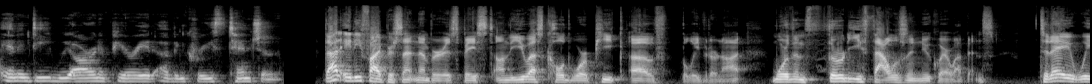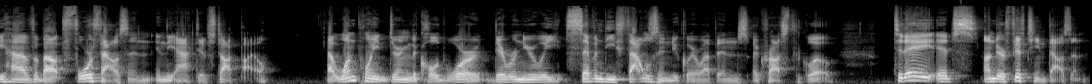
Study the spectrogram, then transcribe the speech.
and indeed we are in a period of increased tension. That 85% number is based on the US Cold War peak of, believe it or not, more than 30,000 nuclear weapons. Today, we have about 4,000 in the active stockpile. At one point during the Cold War, there were nearly 70,000 nuclear weapons across the globe. Today, it's under 15,000.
